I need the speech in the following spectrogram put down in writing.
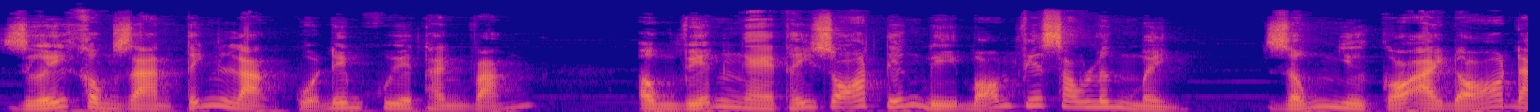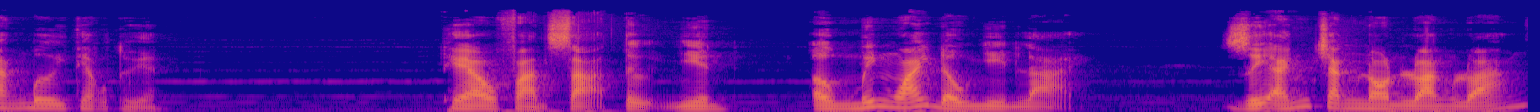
dưới không gian tĩnh lặng của đêm khuya thanh vắng, ông Viễn nghe thấy rõ tiếng bì bõm phía sau lưng mình, giống như có ai đó đang bơi theo thuyền. Theo phản xạ tự nhiên, ông mới ngoái đầu nhìn lại. Dưới ánh trăng non loang loáng,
